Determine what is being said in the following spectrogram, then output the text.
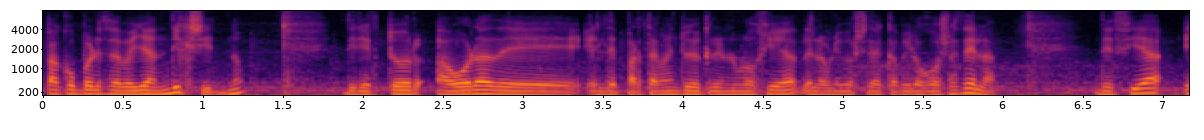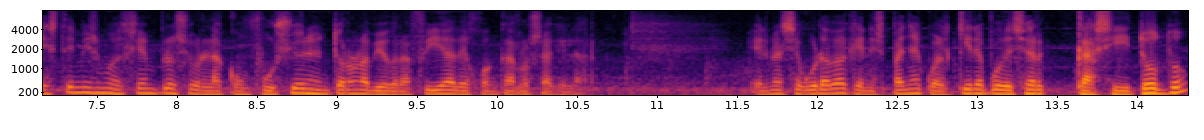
Paco Pérez Avellán Dixit, ¿no? Director ahora del Departamento de Criminología de la Universidad Camilo José Cela. Decía este mismo ejemplo sobre la confusión en torno a la biografía de Juan Carlos Aguilar. Él me aseguraba que en España cualquiera puede ser casi todo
